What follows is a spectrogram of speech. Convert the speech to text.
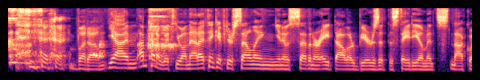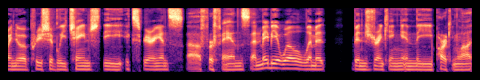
but um, yeah, I'm I'm kind of with you on that. I think if you're selling, you know, seven or eight dollar beers at the stadium, it's not going to appreciably change the experience uh, for fans, and maybe it will limit binge drinking in the parking lot.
